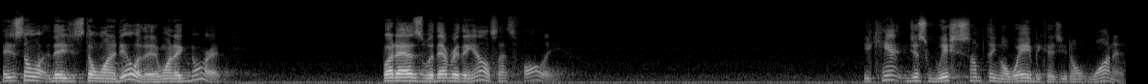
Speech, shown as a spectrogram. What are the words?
they just don't, they just don't want to deal with it. They want to ignore it. But as with everything else, that's folly. You can't just wish something away because you don't want it.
